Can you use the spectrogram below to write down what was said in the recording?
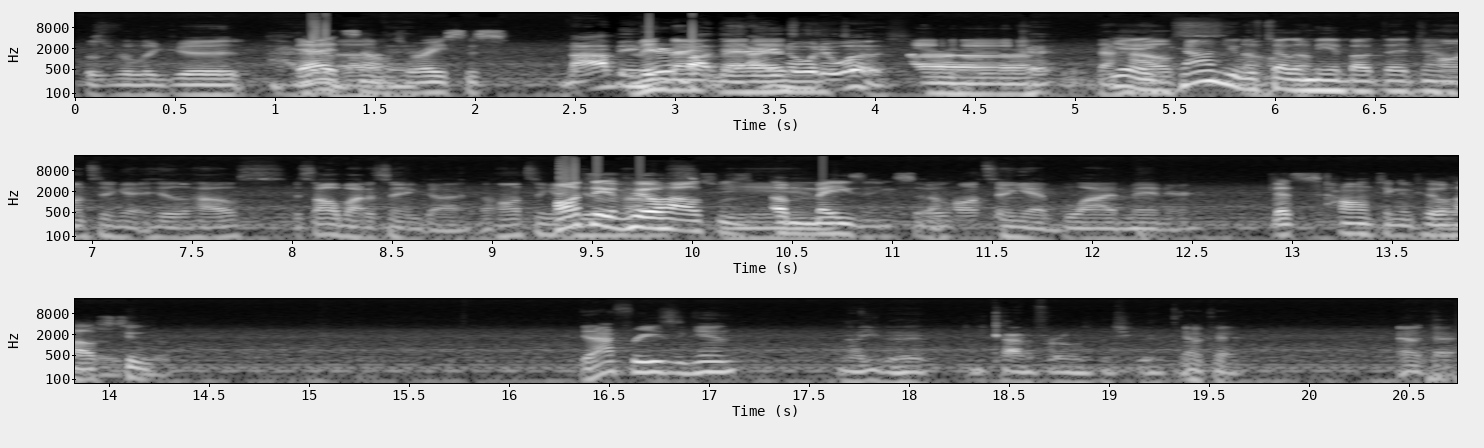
It was really good. I heard That about sounds racist. Nah, I've been hearing Midnight about that. I didn't know what it was. Uh, Okay. the yeah, house, County the was telling ha- me about that, John. Haunting at Hill House. It's all by the same guy. The Haunting. At Haunting Hill of Hill House was and amazing. The So Haunting at Bly Manor. that's Haunting of Hill House too. Did I freeze again? No, you good. You kind of froze, but you good. Okay. Okay.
